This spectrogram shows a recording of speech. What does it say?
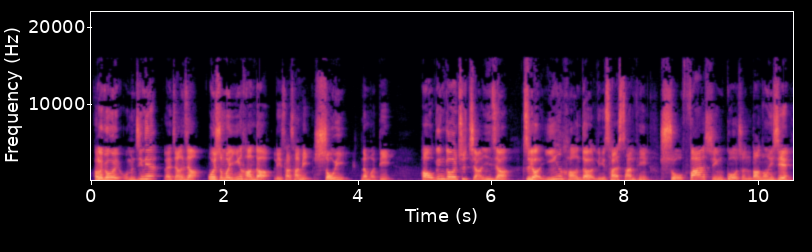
好了，各位，我们今天来讲讲为什么银行的理财产品收益那么低。好，我跟各位去讲一讲这个银行的理财产品所发行过程当中一些。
